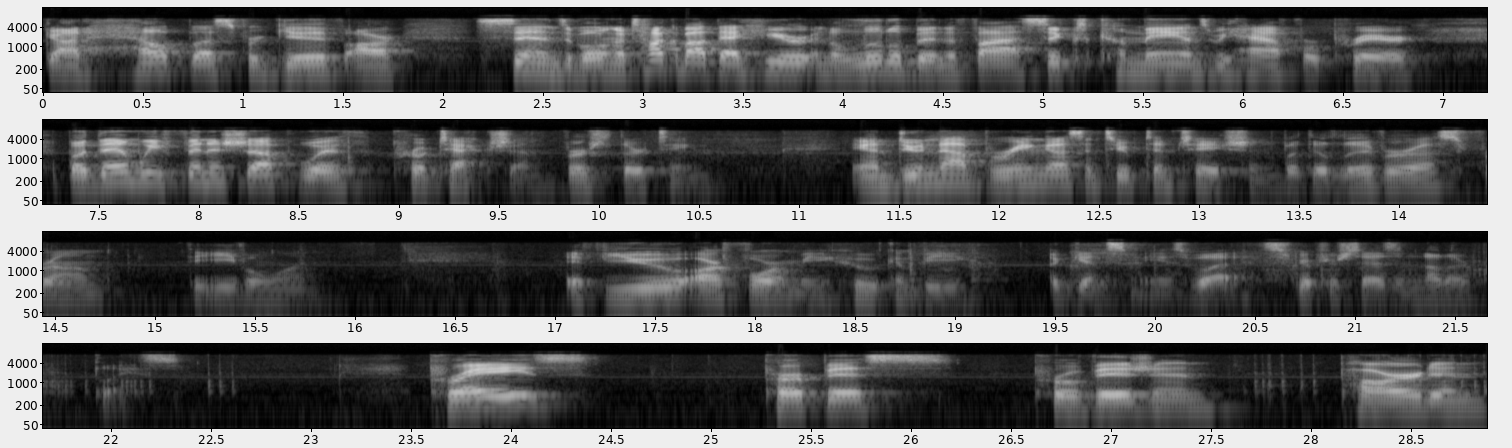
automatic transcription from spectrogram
God, help us forgive our sins. But we're going to talk about that here in a little bit in the five, six commands we have for prayer. But then we finish up with protection. Verse 13. And do not bring us into temptation, but deliver us from the evil one. If you are for me, who can be against me, is what Scripture says in another place. Praise, purpose, provision, pardon,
